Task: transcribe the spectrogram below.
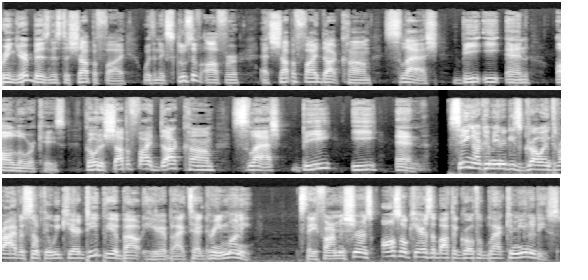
Bring your business to Shopify with an exclusive offer at shopify.com slash B-E-N, all lowercase. Go to shopify.com slash B-E-N. Seeing our communities grow and thrive is something we care deeply about here at Black Tech Green Money. State Farm Insurance also cares about the growth of black communities.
